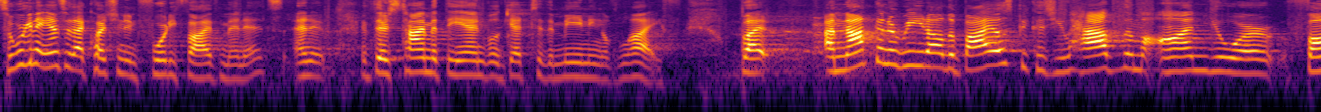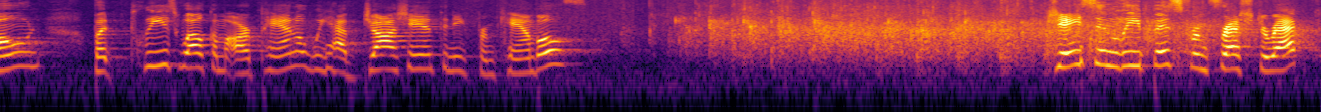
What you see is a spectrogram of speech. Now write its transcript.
So we're going to answer that question in 45 minutes, and if, if there's time at the end, we'll get to the meaning of life. But I'm not going to read all the bios because you have them on your phone. But please welcome our panel. We have Josh Anthony from Campbell's, Jason Liepes from Fresh Direct,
